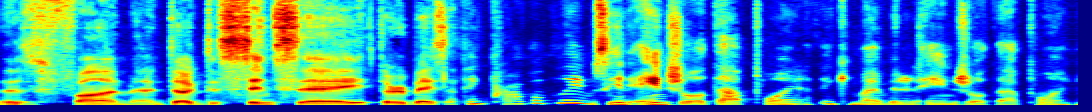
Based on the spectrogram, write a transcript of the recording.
This is fun, man. Doug DeCinces, third base. I think probably was he an angel at that point? I think he might have been an angel at that point.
